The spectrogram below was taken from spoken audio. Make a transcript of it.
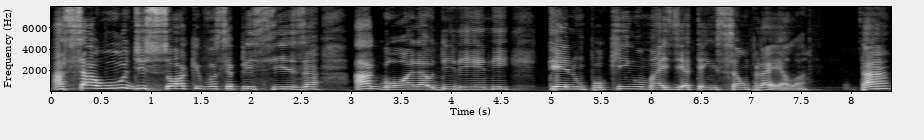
A saúde só que você precisa agora, Aldirene, ter um pouquinho mais de atenção para ela, tá?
